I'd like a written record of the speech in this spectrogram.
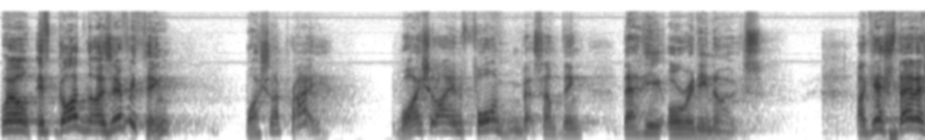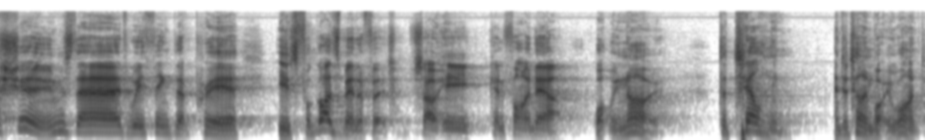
well, if God knows everything, why should I pray? Why should I inform Him about something that He already knows. I guess that assumes that we think that prayer is for God's benefit, so He can find out what we know, to tell Him, and to tell Him what we want.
